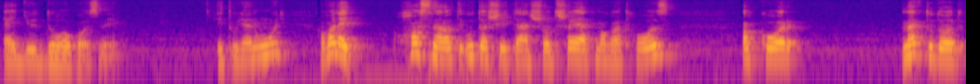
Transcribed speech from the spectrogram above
együtt dolgozni. Itt ugyanúgy, ha van egy használati utasításod saját magadhoz, akkor meg tudod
